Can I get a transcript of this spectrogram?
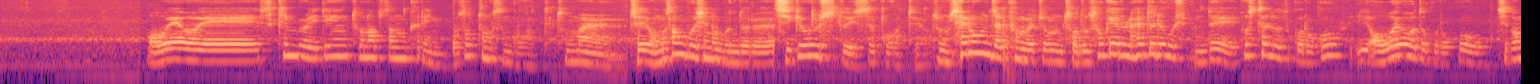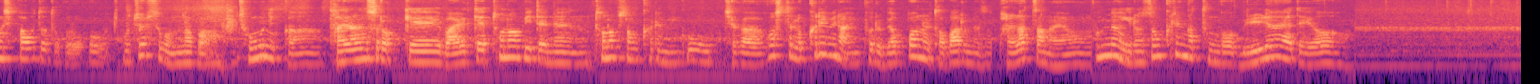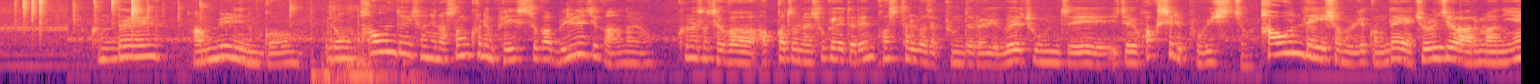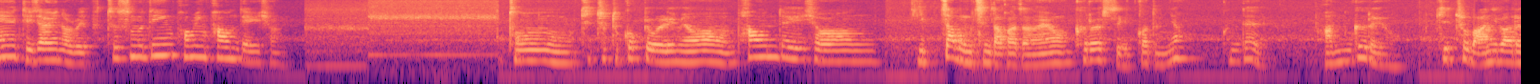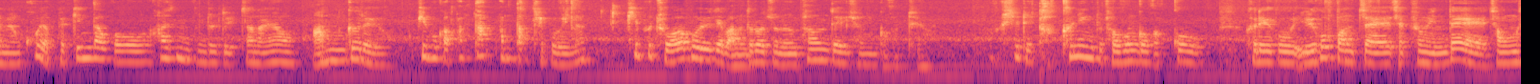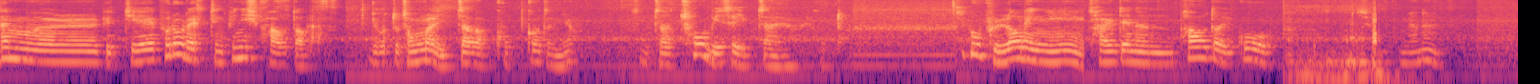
어웨어의 Skin Breathing Tone Up 선크림 6통 쓴 것 같아요. 정말 제 영상 보시는 분들은 지겨울 수도 있을 것 같아요. 좀 새로운 제품을 좀 저도 소개를 해드리고 싶은데 허스텔러도 그러고 이 어웨어도 그러고 지방시 파우더도 그러고 어쩔 수가 없나 봐. 좋으니까 자연스럽게 맑게 tone up이 되는 tone up 선크림이고 제가 허스텔러 크림이랑 앰플을 몇 번을 더 바르면서 발랐잖아요. 분명 이런 선크림 같은 거 밀려야 돼요. 근데 안 밀리는 거. 이런 파운데이션이나 선크림 베이스가 밀리지가 않아요. 그래서 제가 아까 전에 소개해드린 허스텔러 제품들이 왜 좋은지 이제 확실히 보이시죠? 파운데이션 올릴 건데 조르지오 아르마니의 Designer Lift Smoothing Firming Foundation. 보통 기초 두껍게 올리면 파운데이션 입자 뭉친다고 하잖아요. 그럴 수 있거든요. 근데 안 그래요 기초 많이 바르면 코 옆에 낀다고 하시는 분들도 있잖아요. 안 그래요. 피부가 반딱반딱해 보이는 피부 좋아 보이게 만들어주는 파운데이션인 것 같아요. 확실히 darkening도 적은 것 같고 그리고 일곱 번째 제품인데 정샘물 뷰티의 Pro Lasting Finish Powder 이것도 정말 입자가 곱거든요. 진짜 초미세 입자예요. 이것도 피부 blurring이 잘 되는 파우더이고 보면은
